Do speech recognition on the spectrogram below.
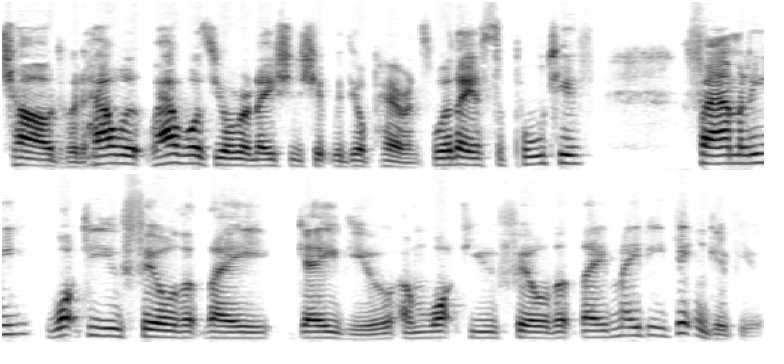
childhood? How how was your relationship with your parents? Were they a supportive family? What do you feel that they gave you, and what do you feel that they maybe didn't give you?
